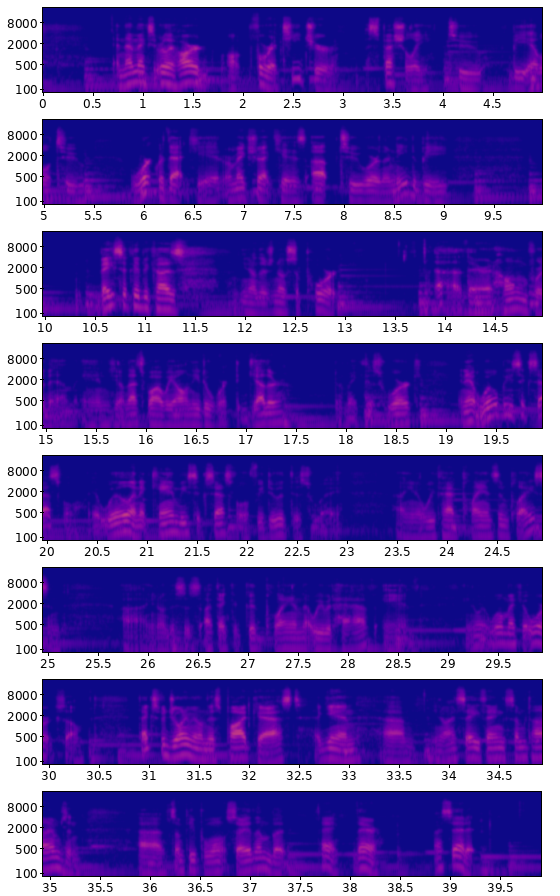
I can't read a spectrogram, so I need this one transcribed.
And that makes it really hard uh, for a teacher especially to be able to work with that kid or make sure that kid is up to where they need to be basically because you know there's no support uh, there at home for them. And you know that's why we all need to work together to make this work and it will be successful it will and it can be successful if we do it this way uh, you know we've had plans in place and uh, you know this is i think a good plan that we would have and you know, it will make it work. So, thanks for joining me on this podcast. Again, um, you know, I say things sometimes, and uh, some people won't say them, but hey, there, I said it.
